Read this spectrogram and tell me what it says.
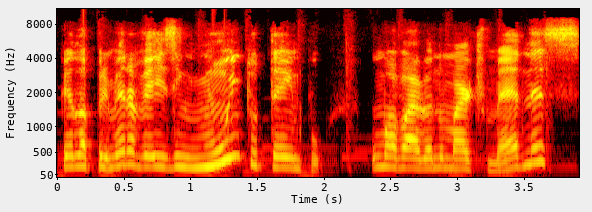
pela primeira vez em muito tempo uma vaga no March Madness.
